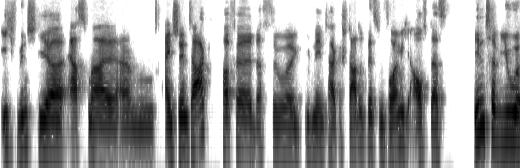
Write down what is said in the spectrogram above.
Ich wünsche dir erstmal ähm, einen schönen Tag. Hoffe, dass du gut in den Tag gestartet bist und freue mich auf das Interview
